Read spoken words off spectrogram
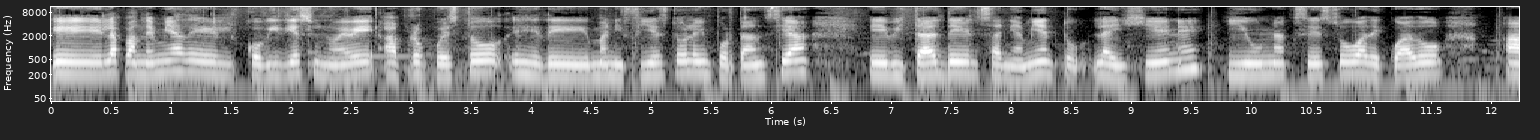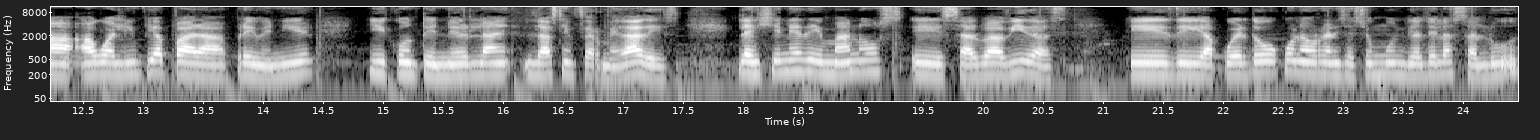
Eh, la pandemia del COVID-19 ha propuesto eh, de manifiesto la importancia eh, vital del saneamiento, la higiene y un acceso adecuado a agua limpia para prevenir y contener las enfermedades. La higiene de manos salva vidas. de acuerdo con la Organización Mundial de la Salud,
